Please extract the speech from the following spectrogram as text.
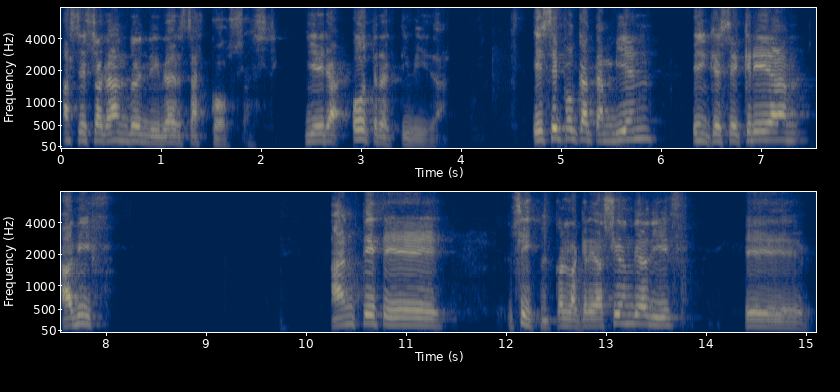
asesorando en diversas cosas. Y era otra actividad. Es época también en que se crea ADIF. Antes de, sí, con la creación de ADIF, eh,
